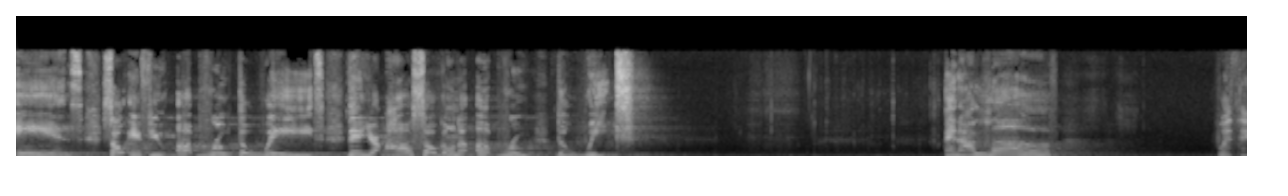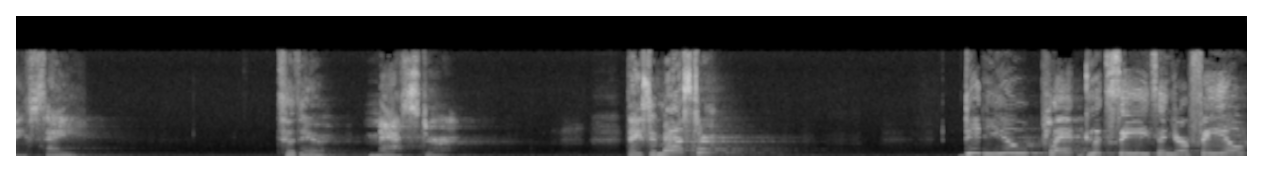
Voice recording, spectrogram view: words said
ends. So if you uproot the weeds, then you're also going to uproot the wheat. And I love what they say to their master. They said, Master, didn't you plant good seeds in your field?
